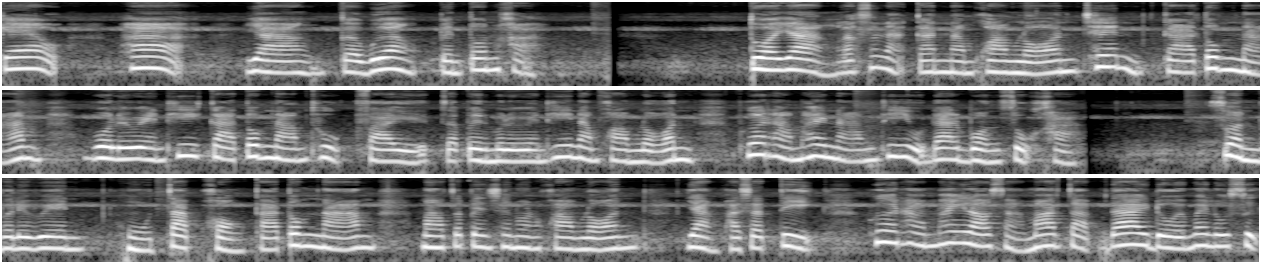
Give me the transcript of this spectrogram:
แก้ว ผ้า ยาง กระเบื้อง เป็นต้นค่ะตัวอย่างลักษณะการนำความร้อน เช่น กาต้มน้ำบริเวณที่กาต้มน้ำถูกไฟ จะเป็นบริเวณที่นำความร้อน เพื่อทำให้น้ำที่อยู่ด้านบนสุกค่ะ ส่วนบริเวณ หูจับของกาต้มน้ำมักจะเป็นชนวนความร้อนอย่างพลาสติก เพื่อทำให้เราสามารถจับได้โดยไม่รู้สึก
